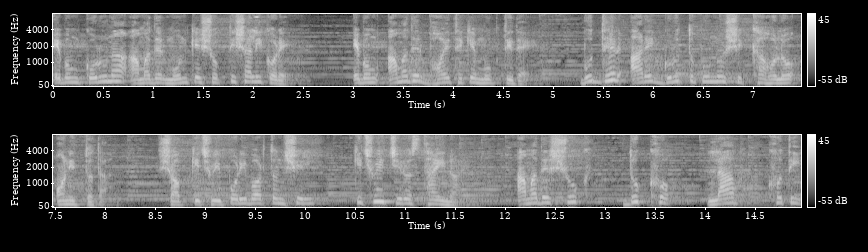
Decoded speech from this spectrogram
এবং করুণা আমাদের মনকে শক্তিশালী করে এবং আমাদের ভয় থেকে মুক্তি দেয়। বুদ্ধের আরেক গুরুত্বপূর্ণ শিক্ষা হল অনিত্যতা। সবকিছুই পরিবর্তনশীল, কিছুই চিরস্থায়ী নয়। আমাদের সুখ, দুঃখ, লাভ, ক্ষতি,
